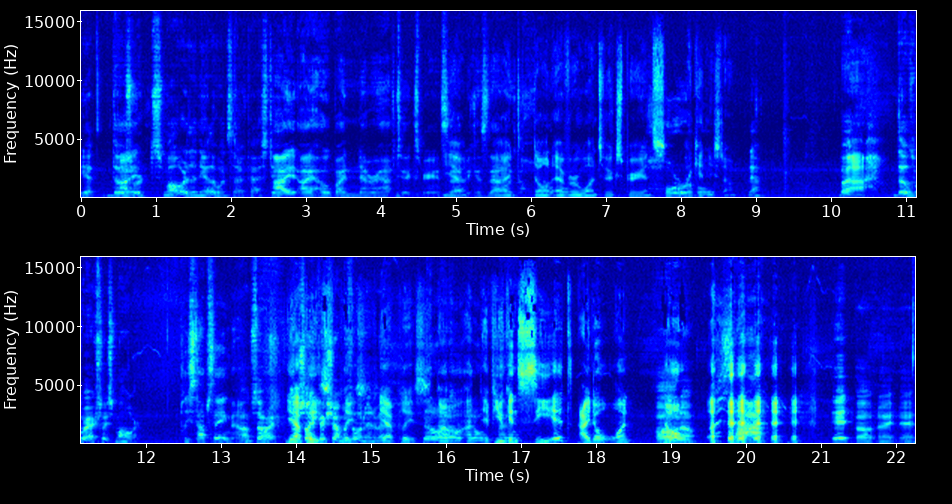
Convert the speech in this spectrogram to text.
Yeah, those I- were smaller than the other ones that I've passed too. I I hope I never have to experience Yeah, that because that I looked don't ever want to experience a horrible. kidney stone. Yeah. But ah, those were actually smaller. Please stop saying that. I'm sorry. yeah, I'll show please, you a picture on my please. phone in a minute. Yeah, please. No, I um, don't- I don't- If you I can don't- see it, I don't want. Oh no. no. Stop. It. Oh, all right, all right.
